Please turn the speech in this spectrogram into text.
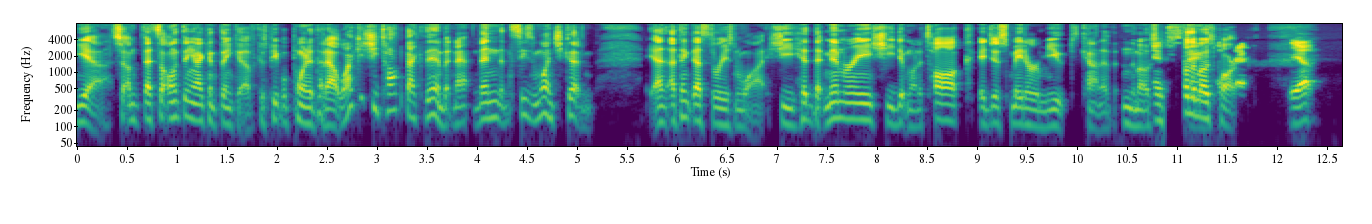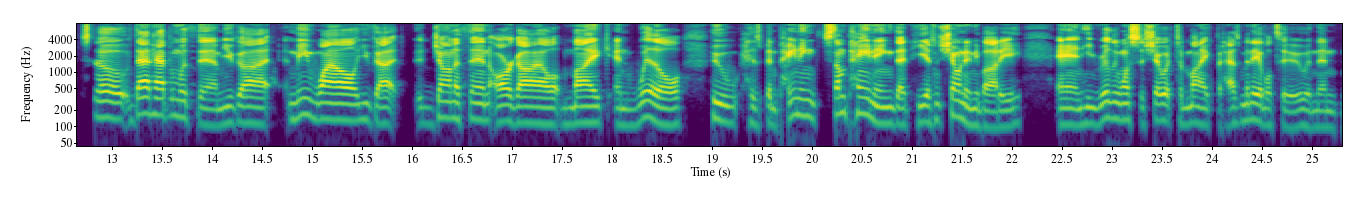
yeah, so um, that's the only thing I can think of because people pointed that out. Why could she talk back then? But now, then in season one, she couldn't. I, I think that's the reason why she hid that memory. She didn't want to talk. It just made her mute, kind of, in the most for the most part. Yep. So that happened with them. You got, meanwhile, you got Jonathan, Argyle, Mike, and Will, who has been painting some painting that he hasn't shown anybody, and he really wants to show it to Mike, but hasn't been able to. And then,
